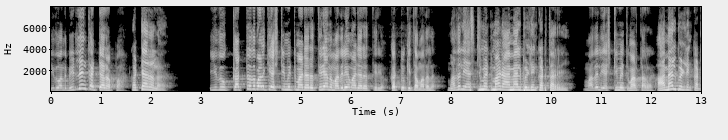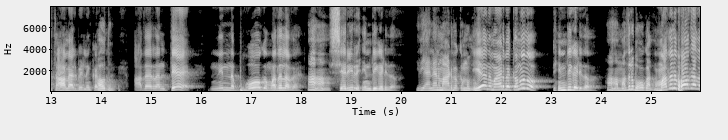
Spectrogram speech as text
ಇದು ಒಂದು ಬಿಲ್ಡಿಂಗ್ ಕಟ್ಟ್ಯಾರಪ್ಪ. ಕಟ್ಟ್ಯಾರಲ್ಲ. ಇದು ಕಟ್ಟದ ಬಳಕೆ ಎಸ್ಟಿಮೇಟ್ ಮಾಡ್ಯಾರತ್ತೀರಿ ಅನ್ನ ಮೊದಲೇ ಮಾಡ್ಯಾರತ್ತೀರಿ? ಕಟ್ಟುಕಿತ ಮೊದಲ. ಮೊದಲು ಎಸ್ಟಿಮೇಟ್ ಮಾಡಿ ಆಮೇಲೆ ಬಿಲ್ಡಿಂಗ್ ಕಟ್ತಾರ್ರಿ. ಮೊದಲು ಎಸ್ಟಿಮೇಟ್ ಮಾಡ್ತಾರ. ಆಮೇಲೆ ಬಿಲ್ಡಿಂಗ್ ಕಟ್ತಾರ. ಆಮೇಲೆ ಬಿಲ್ಡಿಂಗ್ ಹೌದು. ಅದರಂತೆ ನಿನ್ನ ಭೋಗ ಮೊದಲದ ಹಾ ಹಾ. ಶರೀರ ಹಿಂದಿಗಡಿದ ಇದು ಏನೇನು ಮಾಡ್ಬೇಕು ಅನ್ನೋದು? ಏನು ಮಾಡ್ಬೇಕನ್ನೋದು ಹಿಂದಿಗಡಿದದ. ಹಾ ಹಾ ಮೊದಲು ಭೋಗ ಮೊದಲು ಭೋಗದ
